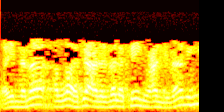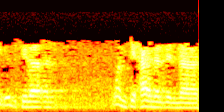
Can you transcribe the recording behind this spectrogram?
وإنما الله جعل الملكين يعلمانه ابتلاء وامتحانا للناس.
